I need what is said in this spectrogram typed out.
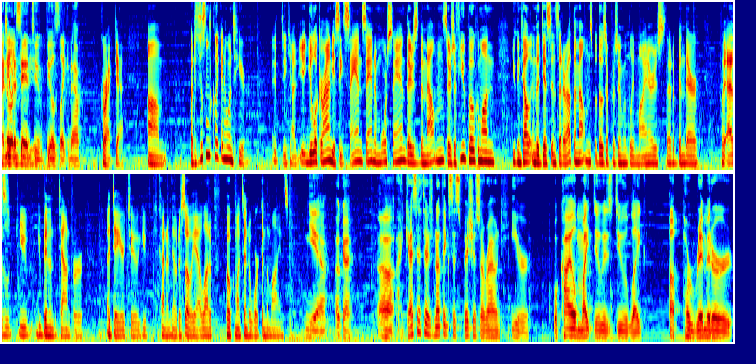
what dealing a sand with the- tube feels like now. Correct, yeah. Um, but it doesn't look like anyone's here. It, you, know, you look around, you see sand, sand, and more sand. There's the mountains. There's a few Pokemon you can tell in the distance that are at the mountains, but those are presumably miners that have been there. But as you you've been in the town for a day or two, you've kind of notice, oh yeah, a lot of Pokemon tend to work in the mines. Yeah. Okay. Uh, I guess if there's nothing suspicious around here, what Kyle might do is do like a perimeter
